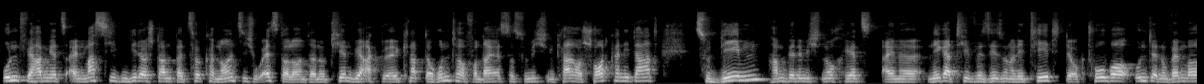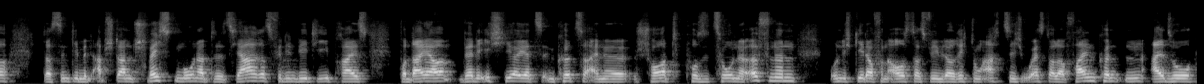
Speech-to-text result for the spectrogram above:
Und wir haben jetzt einen massiven Widerstand bei circa 90 US-Dollar. Und da notieren wir aktuell knapp darunter. Von daher ist das für mich ein klarer Short-Kandidat. Zudem haben wir nämlich noch jetzt eine negative Saisonalität. Der Oktober und der November, das sind die mit Abstand schwächsten Monate des Jahres für den WTI-Preis. Von daher werde ich hier jetzt in Kürze eine Short-Position eröffnen und ich gehe davon aus, dass wir wieder Richtung 80 US-Dollar fallen könnten. Also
